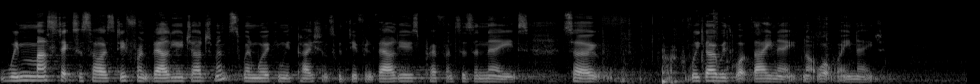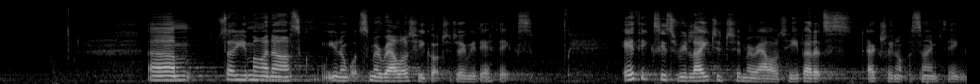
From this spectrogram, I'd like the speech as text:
we must exercise different value judgments when working with patients with different values, preferences, and needs. So we go with what they need, not what we need. Um, so you might ask, you know, what's morality got to do with ethics? Ethics is related to morality, but it's actually not the same thing.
